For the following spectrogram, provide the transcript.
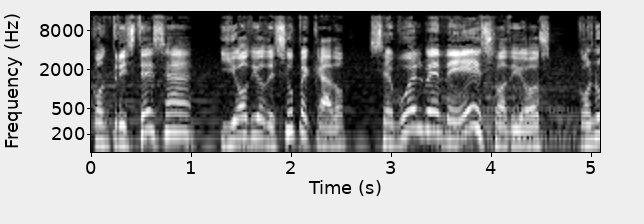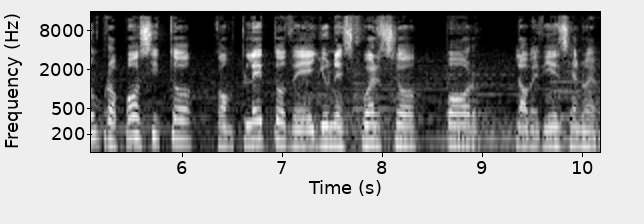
con tristeza y odio de su pecado, se vuelve de eso a Dios con un propósito completo de ello, un esfuerzo por la obediencia nueva.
